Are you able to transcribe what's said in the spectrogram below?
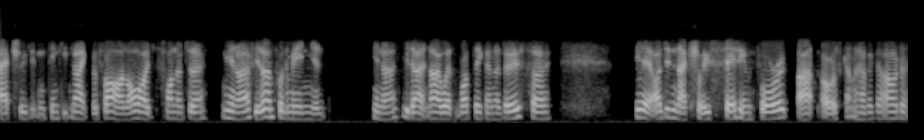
actually didn't think he'd make the final. I just wanted to, you know, if you don't put him in, you, you know, you don't know what, what they're going to do. So, yeah, I didn't actually set him for it, but I was going to have a go at it.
